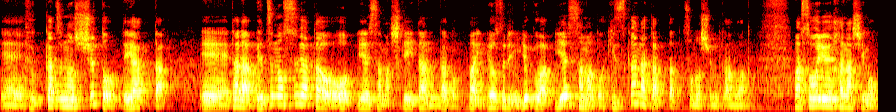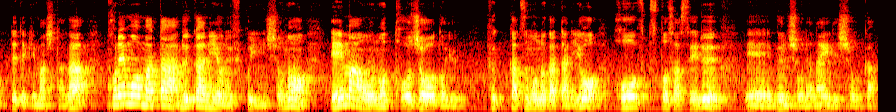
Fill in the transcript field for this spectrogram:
えー、復活の主と出会った。えー、ただ別の姿をイエス様していたんだと、まあ、要するによくはイエス様とは気づかなかったその瞬間はと、まあ、そういう話も出てきましたがこれもまたルカによる福音書のエマオの登場という復活物語を彷彿とさせる、えー、文章ではないでしょうか、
